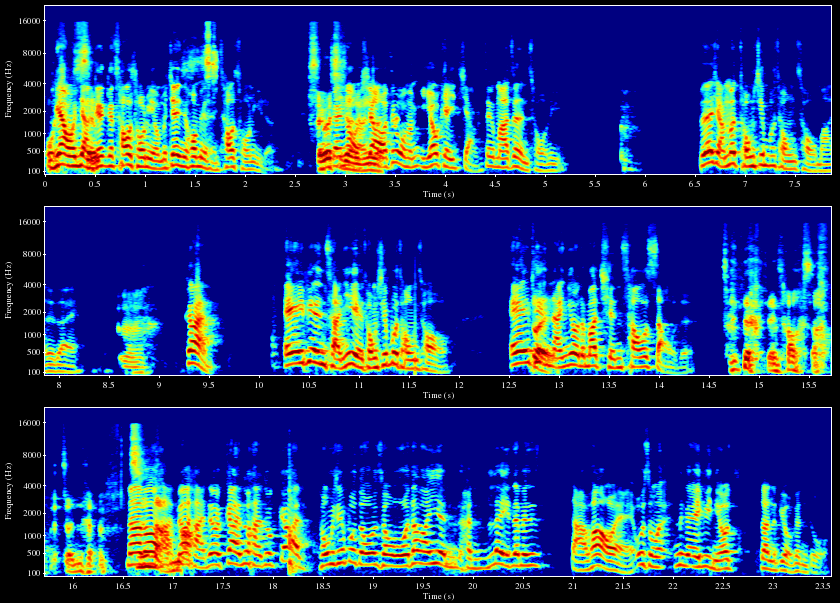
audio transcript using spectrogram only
我跟你讲，我讲一个超丑女，我们今天后面很超丑女的，很好笑。这个我们以后可以讲，这个妈真的很丑女。不是在讲什么同薪不同酬嘛，对不对？嗯。干 A 片产业也同薪不同酬，A 片男优他妈钱超少的，真的人超少，真的。那都喊，不要喊，就干，都喊说干，同薪不同酬，我他妈也很累，在那边打炮哎、欸，为什么那个 A B 你要赚的比我更多？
